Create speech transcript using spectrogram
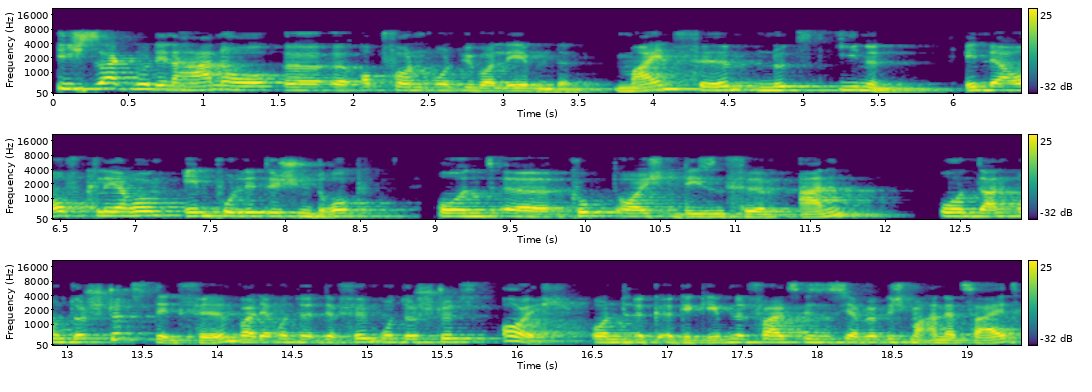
ich sage nur den Hanau-Opfern äh, und Überlebenden, mein Film nützt Ihnen in der Aufklärung, im politischen Druck, und äh, guckt euch diesen Film an und dann unterstützt den Film, weil der, der Film unterstützt euch. Und äh, gegebenenfalls ist es ja wirklich mal an der Zeit,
